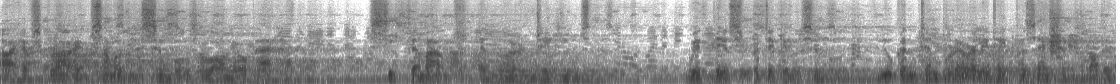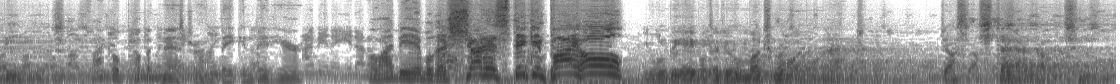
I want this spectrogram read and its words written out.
I have scribed some of these symbols along your path. Seek them out and learn to use them. With this particular symbol, you can temporarily take possession of other beings. If I go puppet master on Bacon Bit here, will I be able to shut his stinking pie hole? You will be able to do much more than that. Just stand on the symbol.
